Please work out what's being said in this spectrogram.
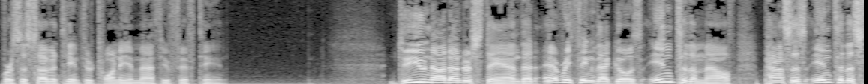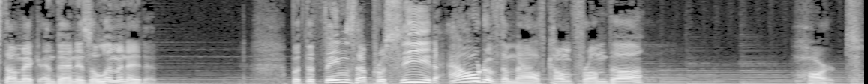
verses 17 through 20 in Matthew 15. Do you not understand that everything that goes into the mouth passes into the stomach and then is eliminated? But the things that proceed out of the mouth come from the heart.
